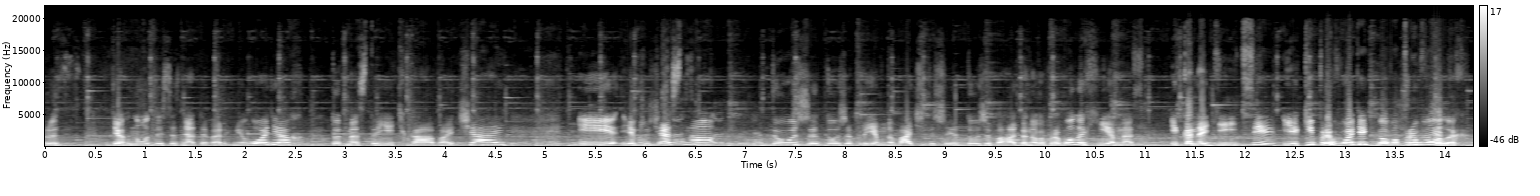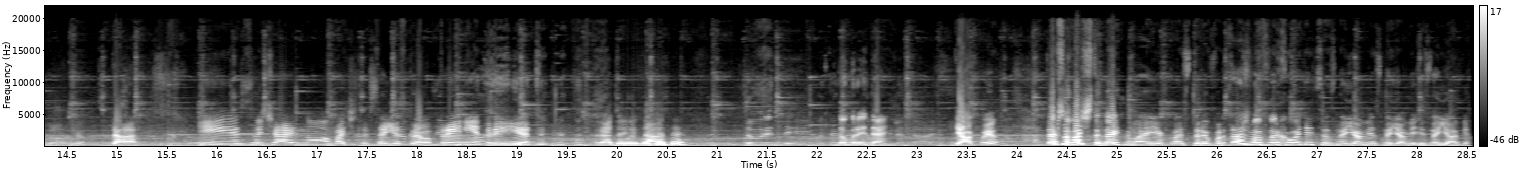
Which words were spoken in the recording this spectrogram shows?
роздягнутися, зняти верхній одяг. Тут нас стоїть кава, чай. І якщо чесно, дуже дуже приємно бачити, що є дуже багато новоприбулих. Є в нас і канадійці, які приводять новоприбулих. Так. І звичайно, бачите, все яскраво. Привіт, привіт! Рада вітати. Добрий день. Добрий день. Дякую. Так що бачите, навіть немає як вести репортаж, бо приходяться знайомі, знайомі і знайомі.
